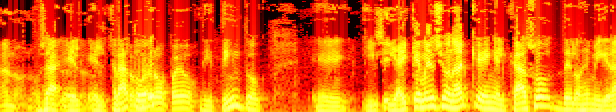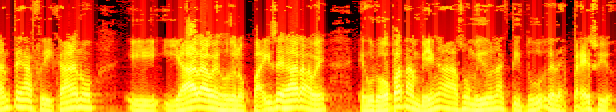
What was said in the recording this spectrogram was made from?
Ah, no, no, O sea, el, el trato es distinto. eh, y, y hay que mencionar que en el caso de los emigrantes africanos y, y árabes o de los países árabes, Europa también ha asumido una actitud de desprecio.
